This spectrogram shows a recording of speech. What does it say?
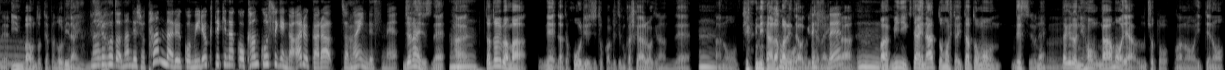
ね。インバウンドってやっぱ伸びないんですよ。なるほど。なんでしょう。単なるこう魅力的なこう観光資源があるからじゃないんですね。じゃないですね。はうんい。例えばまあ、ね、だって法隆寺とか別に昔からあるわけなんで、うんあの、急に現れたわけじゃないから、ねうんまあ見に行きたいなと思う人はいたと思うんですよね。うんだけど日本側も、いや、ちょっと、あの、一定の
